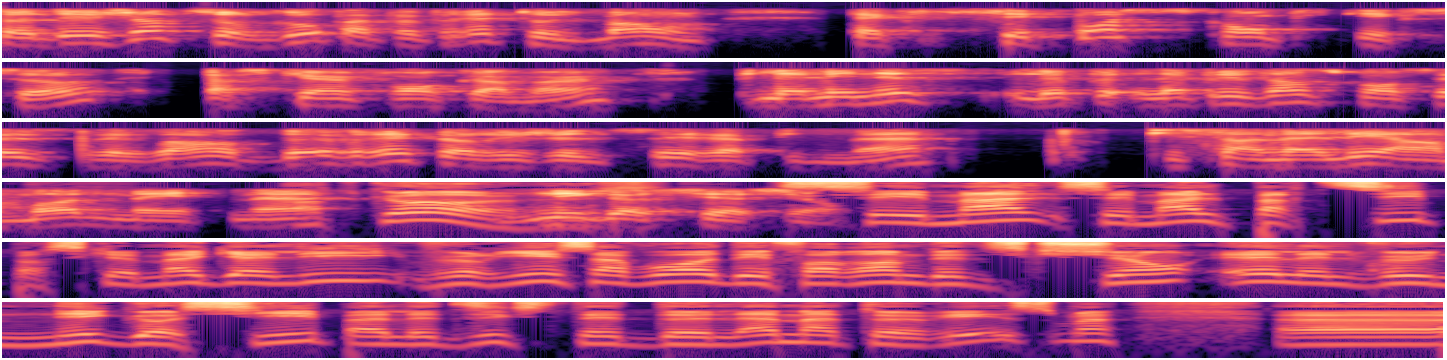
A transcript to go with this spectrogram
tu déjà, tu regroupes à peu près tout le monde. Fait que c'est pas si compliqué que ça, parce qu'il y a un fonds commun. Puis la ministre, la présidente du Conseil du Trésor devrait corriger le tir rapidement puis s'en aller en mode maintenant négociation. C'est mal, c'est mal parti parce que Magali veut rien savoir des forums de discussion. Elle, elle veut négocier. Puis elle a dit que c'était de l'amateurisme. Euh,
